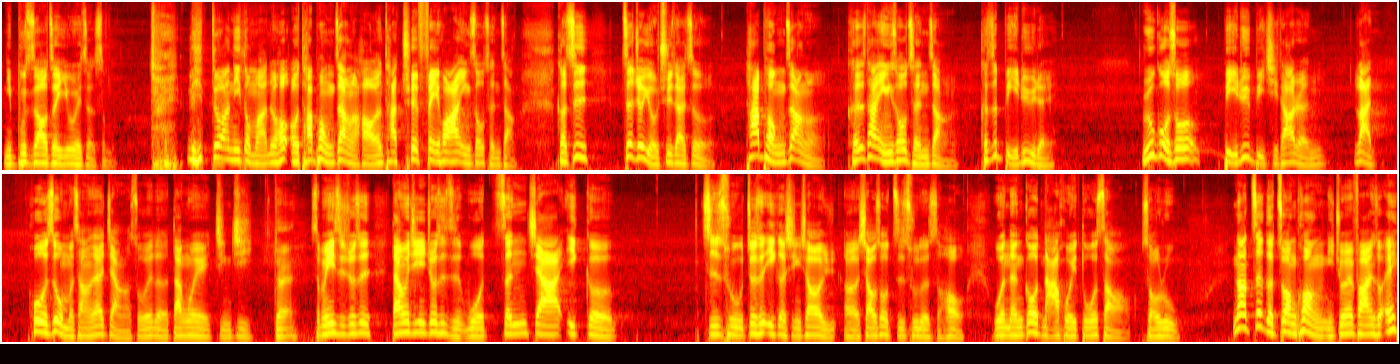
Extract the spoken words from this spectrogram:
你不知道这意味着什么？对你对啊，你懂吗？然后哦，它膨胀了，好，它却废话营收成长，可是这就有趣在这了，它膨胀了，可是它营收成长了，可是比率嘞？如果说比率比其他人烂，或者是我们常常在讲的所谓的单位经济，对，什么意思？就是单位经济就是指我增加一个支出，就是一个行销与呃销售支出的时候，我能够拿回多少收入？那这个状况你就会发现说，哎，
